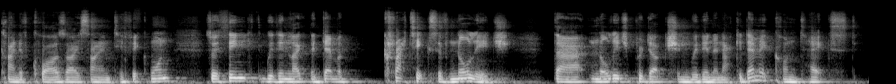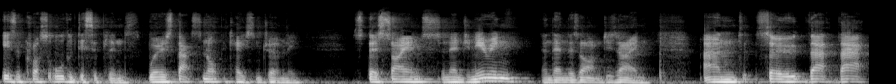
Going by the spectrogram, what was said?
kind of quasi scientific one. So I think within like the democratics of knowledge, that knowledge production within an academic context is across all the disciplines, whereas that's not the case in Germany. So there's science and engineering, and then there's art and design. And so that that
